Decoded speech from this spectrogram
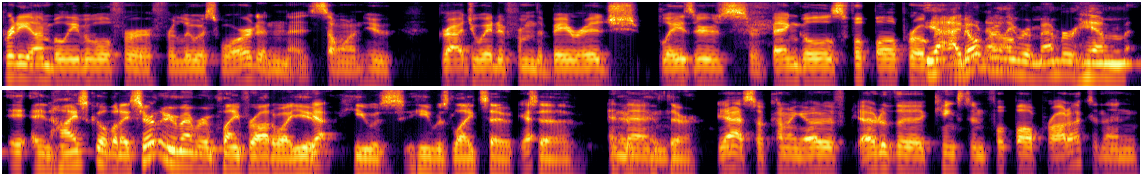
pretty unbelievable for for Lewis Ward and uh, someone who graduated from the Bay Ridge Blazers or Bengals football program. Yeah, I don't really remember him in high school, but I certainly remember him playing for Ottawa U. Yeah. He was he was lights out. Yeah. Uh, and then there, yeah. So coming out of out of the Kingston football product, and then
